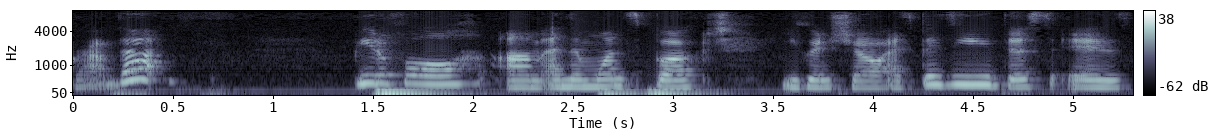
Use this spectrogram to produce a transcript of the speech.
grab that. Beautiful. Um, and then once booked, you can show as busy. This is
